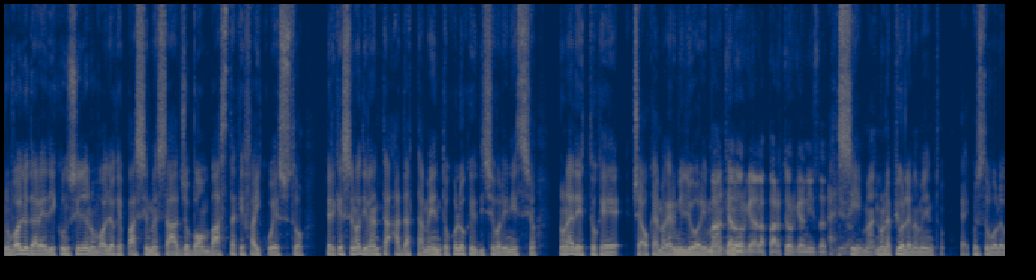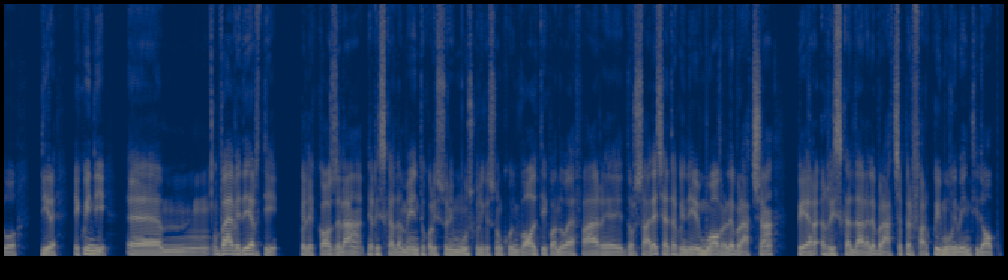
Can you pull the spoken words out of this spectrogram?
Non voglio dare dei consigli, non voglio che passi il messaggio, boh, basta che fai questo, perché sennò diventa adattamento, quello che dicevo all'inizio. Non è detto che, cioè ok, magari migliori, ma... ma anche non... la parte organizzativa. Eh, sì, ma non è più allenamento, ok, questo volevo dire. E quindi ehm, vai a vederti quelle cose là del riscaldamento, quali sono i muscoli che sono coinvolti quando vai a fare dorsale, eccetera, quindi muovere le braccia per riscaldare le braccia per fare quei movimenti dopo.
